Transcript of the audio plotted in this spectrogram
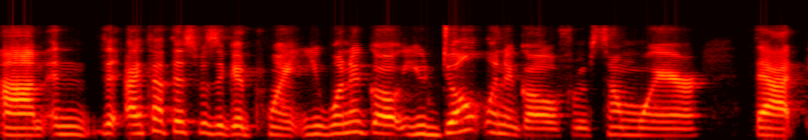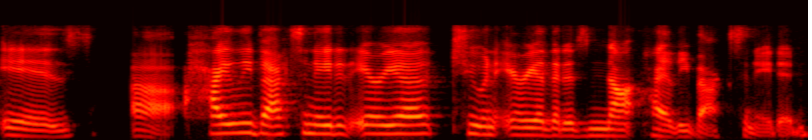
Um, and th- I thought this was a good point. You want to go, you don't want to go from somewhere that is a highly vaccinated area to an area that is not highly vaccinated.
